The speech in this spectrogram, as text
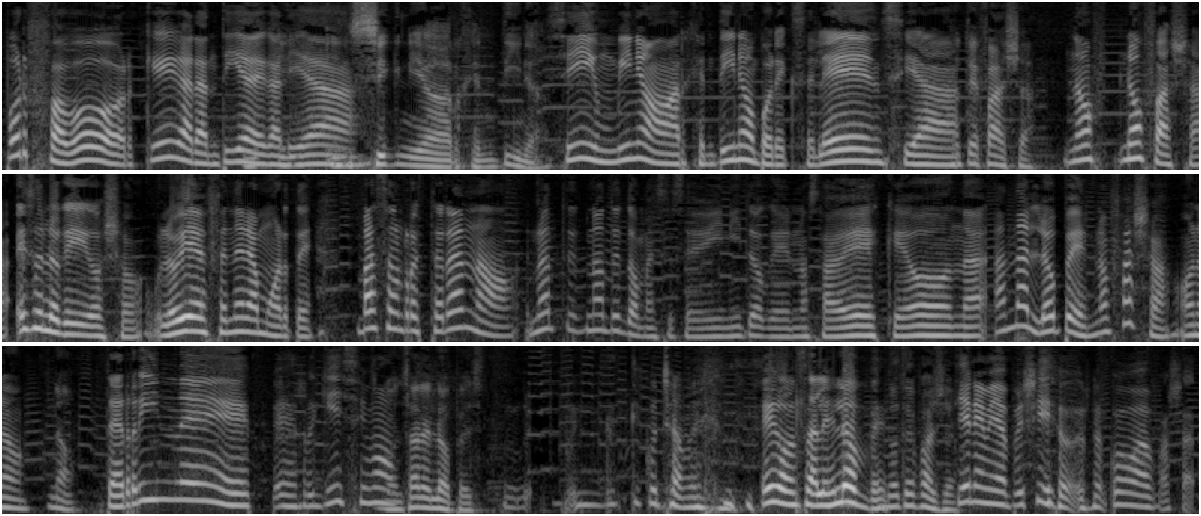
Por favor, qué garantía de calidad. Insignia argentina. Sí, un vino argentino por excelencia. No te falla. No, no falla. Eso es lo que digo yo. Lo voy a defender a muerte. ¿Vas a un restaurante? No. No te, no te tomes ese vinito que no sabes qué onda. Anda López, ¿no falla o no? No. Te rinde, es, es riquísimo. González López. Escúchame. Es González López. No te falla. Tiene mi apellido, ¿no? ¿cómo va a fallar?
